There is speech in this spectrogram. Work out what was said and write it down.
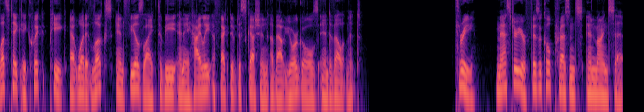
Let's take a quick peek at what it looks and feels like to be in a highly effective discussion about your goals and development. 3. Master your physical presence and mindset.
